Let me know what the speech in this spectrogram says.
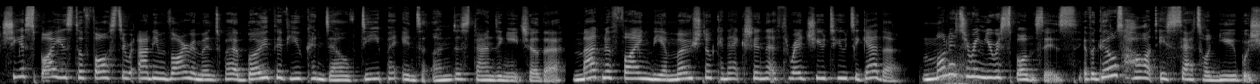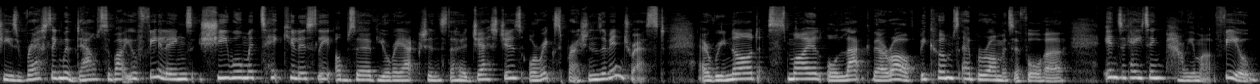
She aspires to foster an environment where both of you can delve deeper into understanding each other, magnifying the emotional connection that threads you two together. Monitoring your responses. If a girl's heart is set on you but she's wrestling with doubts about your feelings, she will meticulously observe your reactions to her gestures or expressions of interest. Every nod, smile, or lack thereof becomes a barometer for her, indicating how you might feel.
